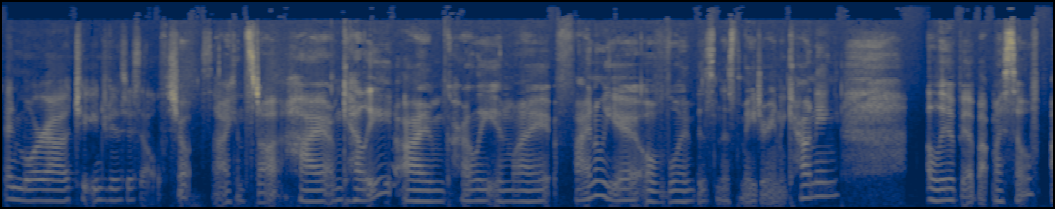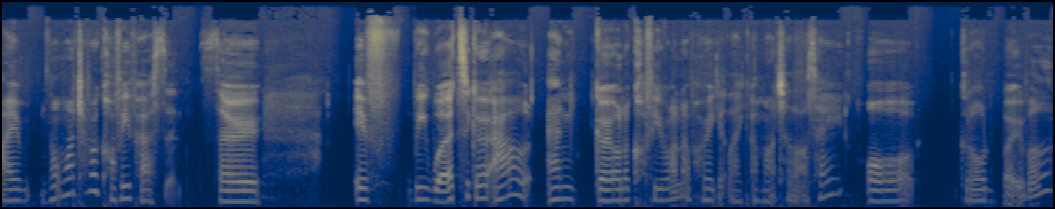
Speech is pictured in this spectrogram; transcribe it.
and Mora to introduce yourself? Sure, so I can start. Hi, I'm Kelly. I'm currently in my final year of law and business majoring in accounting. A little bit about myself. I'm not much of a coffee person. So if we were to go out and go on a coffee run, I'll probably get like a matcha latte or good old boba.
